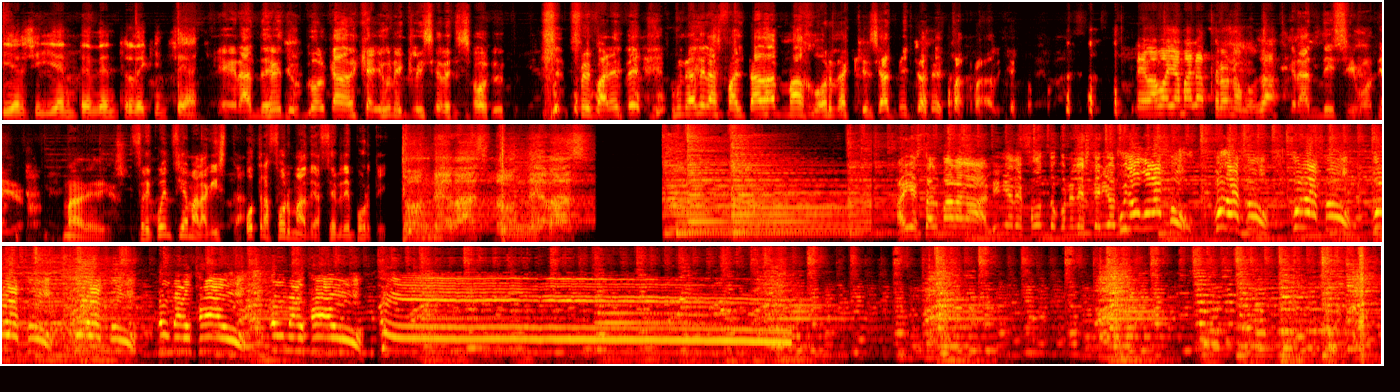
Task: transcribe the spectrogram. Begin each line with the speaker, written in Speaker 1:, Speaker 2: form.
Speaker 1: y el siguiente dentro de 15 años.
Speaker 2: Qué grande, mete un gol cada vez que hay un eclipse de sol. Me parece una de las faltadas más gordas que se han dicho en esta radio.
Speaker 3: Le vamos a llamar al astrónomo, ya.
Speaker 2: Grandísimo, tío.
Speaker 4: Madre de Dios. Frecuencia malaguista, otra forma de hacer deporte.
Speaker 2: Ahí está el Málaga, línea de fondo con el exterior. ¡Cuidado, golazo! ¡Golazo! ¡Golazo! ¡Golazo! ¡Golazo! ¡No me lo creo! ¡No me lo creo!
